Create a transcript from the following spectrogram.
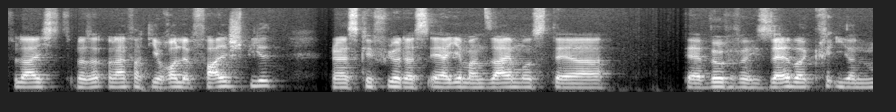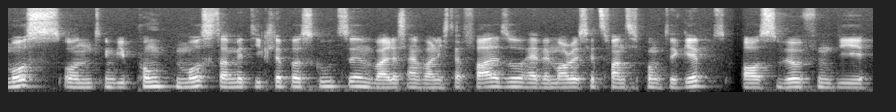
vielleicht oder einfach die Rolle falsch spielt, wenn er das Gefühl hat, dass er jemand sein muss, der, der Würfe für sich selber kreieren muss und irgendwie punkten muss, damit die Clippers gut sind, weil das einfach nicht der Fall so. Hey, wenn Morris jetzt 20 Punkte gibt aus Würfen, die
